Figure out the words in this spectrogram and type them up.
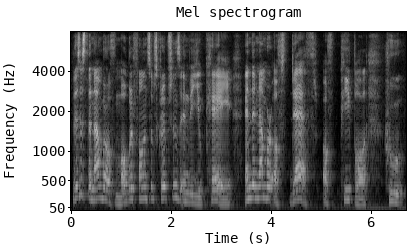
This is the number of mobile phone subscriptions in the UK and the number of deaths of people who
